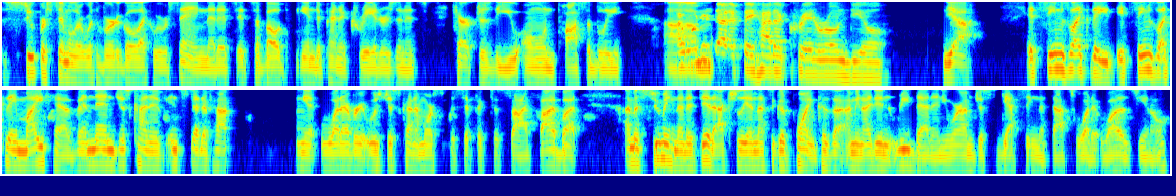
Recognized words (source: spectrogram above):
super similar with Vertigo, like we were saying, that it's it's about the independent creators and it's characters that you own, possibly. I Um, wondered that if they had a creator own deal. Yeah, it seems like they it seems like they might have, and then just kind of instead of having it whatever, it was just kind of more specific to sci-fi. But I'm assuming that it did actually, and that's a good point because I, I mean I didn't read that anywhere. I'm just guessing that that's what it was. You know.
